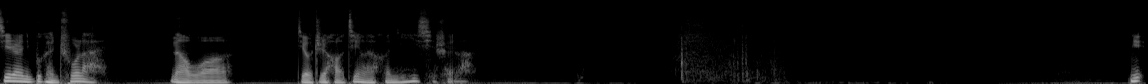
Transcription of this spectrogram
既然你不肯出来，那我就只好进来和你一起睡了。你，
